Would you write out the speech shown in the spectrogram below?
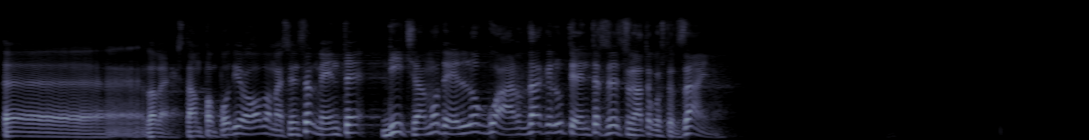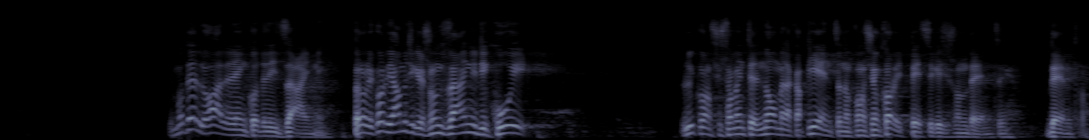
eh, vabbè, stampa un po' di roba, ma essenzialmente dice al modello guarda che l'utente ha selezionato questo zaino. Il modello ha l'elenco degli zaini, però ricordiamoci che sono zaini di cui lui conosce solamente il nome la capienza, non conosce ancora i pezzi che ci sono dentro.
